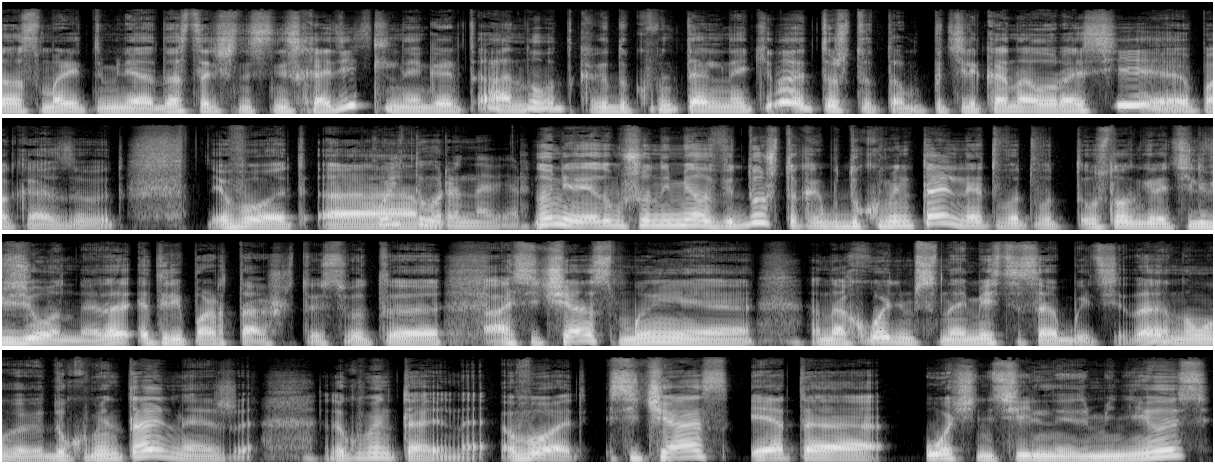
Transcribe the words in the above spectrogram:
стал смотреть на меня достаточно снисходительно и говорит, а, ну, вот как документальное кино, это то, что там по телеканалу Россия показывают. Вот. А, Культура, наверное. Ну, нет, я думаю, что он имел в виду, что как бы документальное, это вот, вот условно говоря, телевизионное, да, это репортаж. То есть вот, э, а сейчас мы находимся на месте событий, да, ну, документальное же, документальное. Вот. Сейчас это очень сильно изменилось.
